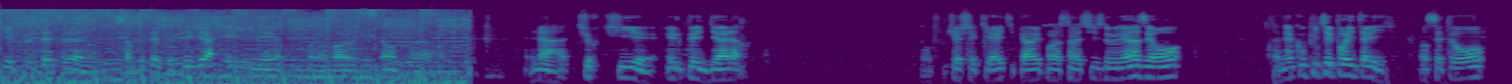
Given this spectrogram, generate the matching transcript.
qui est peut-être euh, peut-être déjà éliminé. On va voir le entre la Turquie et le Pays de Galles. En tout cas, Shakiri qui permet pour l'instant à la Suisse de mener 1-0. Ça devient compliqué pour l'Italie dans cet euro.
